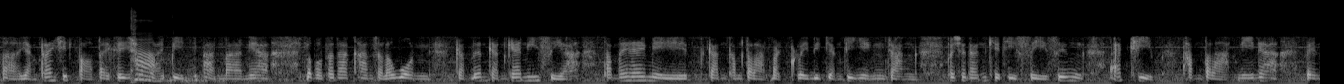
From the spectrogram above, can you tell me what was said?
เอ่ออย่างใกล้ชิดต่อไปคือช่วงค่ะหลายปีที่ผ่านมาเนี่ยระบบธนาคารสารวนกับเรื่องการแก้หนี้เสียทำให้ได้มีการทำตลาดบัตรเครดิตอย่างจริงจัง เพราะฉะนั้น KTC ซึ่ง active ทำตลาดนี้เนี่ยเป็น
